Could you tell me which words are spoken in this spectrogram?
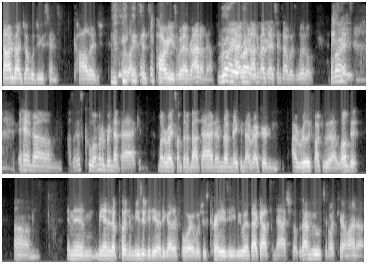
thought about jungle juice since college or like since parties, whatever. I don't know. Right. I haven't right, thought about right. that since I was little. Right. and um, I was like, that's cool. I'm gonna bring that back, and I'm gonna write something about that. And ended up making that record, and I really fucked with it. I loved it. Um, and then we ended up putting a music video together for it, which was crazy. We went back out to Nashville because I moved to North Carolina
